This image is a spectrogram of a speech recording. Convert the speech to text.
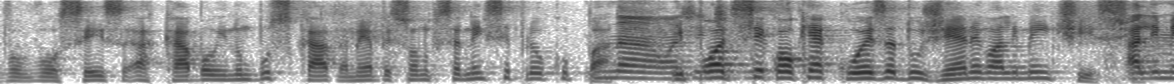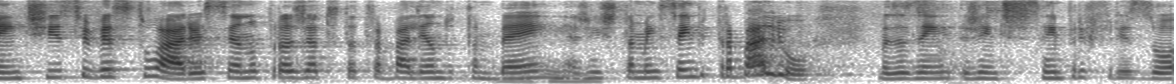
vocês acabam indo buscar também, a pessoa não precisa nem se preocupar. Não, e pode ser qualquer coisa do gênero alimentício. Alimentício e vestuário. Esse ano o projeto está trabalhando também, uhum. a gente também sempre trabalhou, mas a gente sempre frisou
